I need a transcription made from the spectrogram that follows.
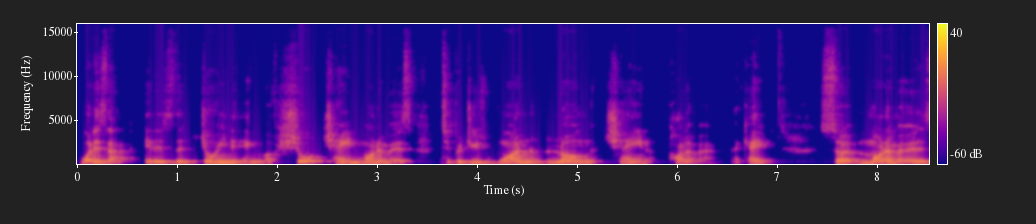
What is that? It is the joining of short chain monomers to produce one long chain polymer, okay? So, monomers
